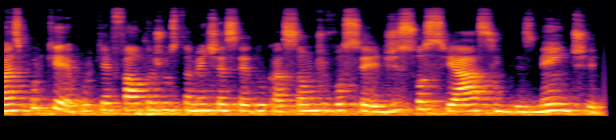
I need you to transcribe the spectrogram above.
Mas por quê? Porque falta justamente essa educação de você dissociar simplesmente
